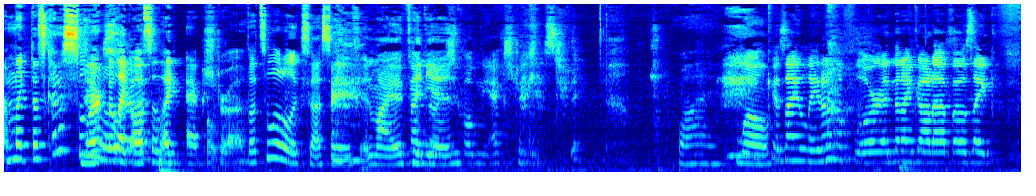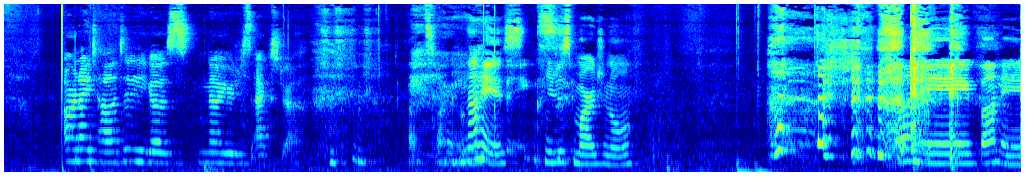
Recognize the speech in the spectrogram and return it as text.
I'm like that's kind of smart, but like also like extra. That's a little excessive, in my opinion. My coach opinion. called me extra yesterday Why? Well, because I laid on the floor and then I got up. I was like, "Aren't I talented?" He goes, "No, you're just extra." That's funny. nice. Thanks. You're just marginal. funny, funny.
